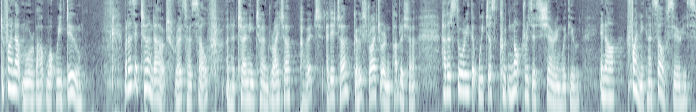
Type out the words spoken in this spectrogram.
to find out more about what we do. But as it turned out, Rose herself, an attorney turned writer, poet, editor, ghostwriter, and publisher, had a story that we just could not resist sharing with you in our Finding Herself series.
